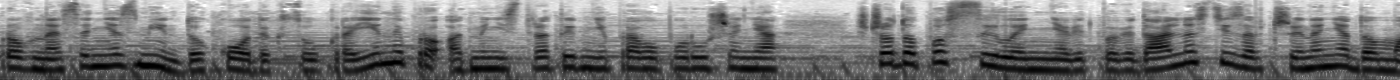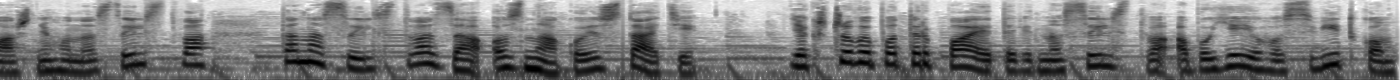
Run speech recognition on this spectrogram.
про внесення змін до Кодексу України про адміністративні правопорушення щодо посилення відповідальності за вчинення домашнього насильства та насильства за ознакою статі. Якщо ви потерпаєте від насильства або є його свідком,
